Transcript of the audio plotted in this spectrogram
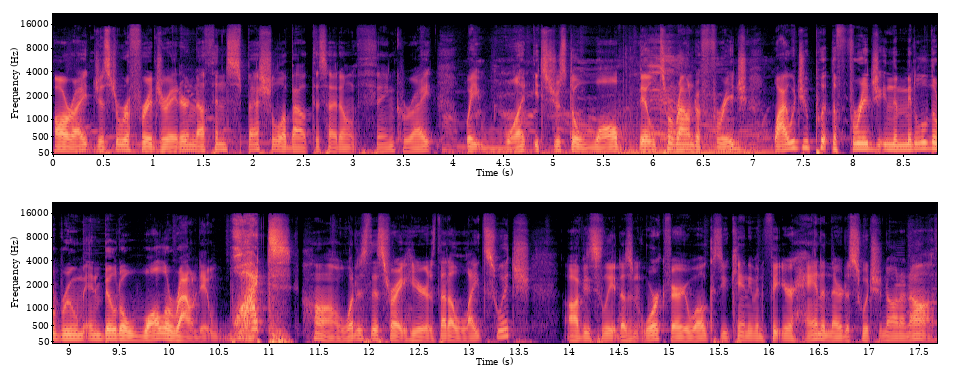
All right, just a refrigerator. Nothing special about this, I don't think, right? Oh Wait, what? It's just a wall built around a fridge? Why would you put the fridge in the middle of the room and build a wall around it? What? Huh, what is this right here? Is that a light switch? Obviously, it doesn't work very well because you can't even fit your hand in there to switch it on and off.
